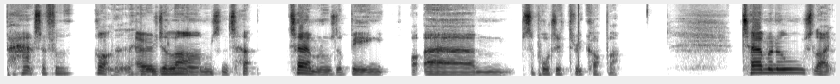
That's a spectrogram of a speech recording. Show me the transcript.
perhaps have forgotten that those alarms and ter- terminals are being um, supported through copper. Terminals like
